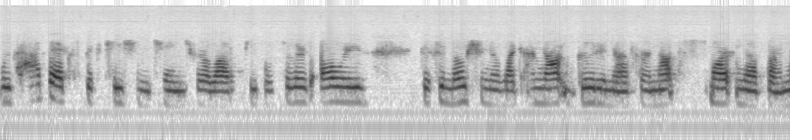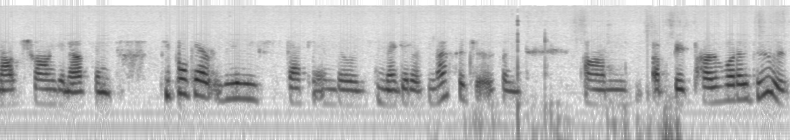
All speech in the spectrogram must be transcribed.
we've had the expectation change for a lot of people. So there's always this emotion of like I'm not good enough, or I'm not smart enough, or I'm not strong enough, and people get really stuck in those negative messages. And um, a big part of what I do is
